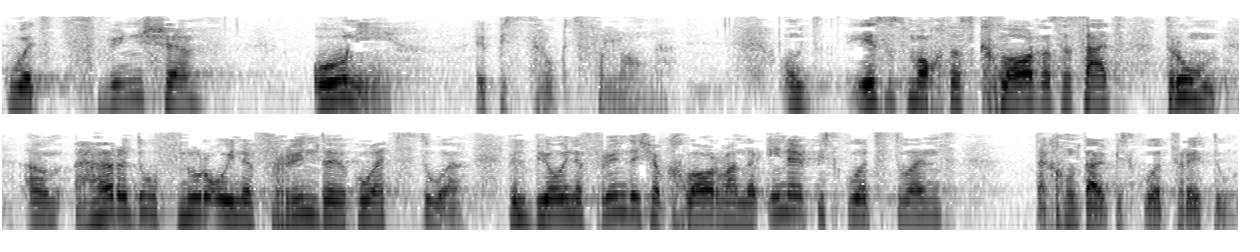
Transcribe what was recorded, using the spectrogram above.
gut zu wünschen, ohne etwas zurückzuverlangen. Und Jesus macht das klar, dass er sagt, drum, ähm, hört auf, nur euren Freunden gut zu tun. Weil bei euren Freunden ist ja klar, wenn ihr ihnen etwas Gutes tut, dann kommt auch etwas Gutes retour.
